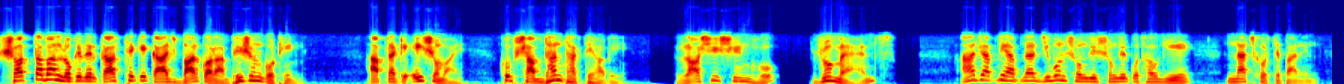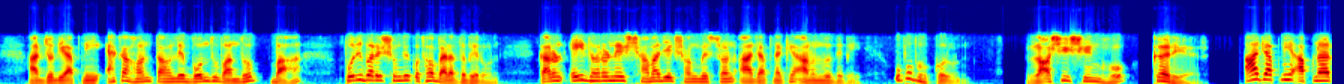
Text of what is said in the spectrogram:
সত্তাবান লোকেদের কাছ থেকে কাজ বার করা ভীষণ কঠিন। আপনাকে এই সময় খুব সাবধান থাকতে হবে। রাশি সিংহ রোম্যান্স আজ আপনি আপনার জীবন সঙ্গীর সঙ্গে কোথাও গিয়ে নাচ করতে পারেন। আর যদি আপনি একা হন তাহলে বন্ধু বান্ধব বা পরিবারের সঙ্গে কোথাও বেড়াতে বেরোন কারণ এই ধরনের সামাজিক সংমিশ্রণ আজ আপনাকে আনন্দ দেবে। উপভোগ করুন। রাশি সিংহ ক্যারিয়ার। আজ আপনি আপনার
